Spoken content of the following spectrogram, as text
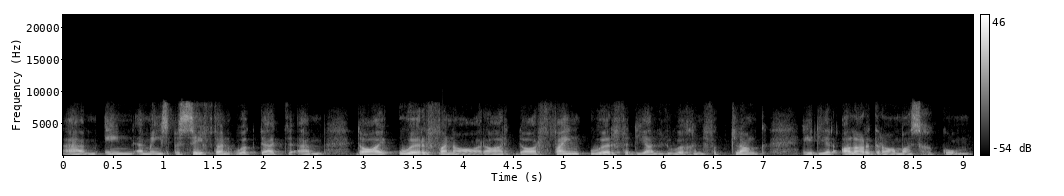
Um en 'n mens besef dan ook dat um daai oor van haar haar daar fyn oor vir dialoog en vir klank het deur al haar dramas gekom.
